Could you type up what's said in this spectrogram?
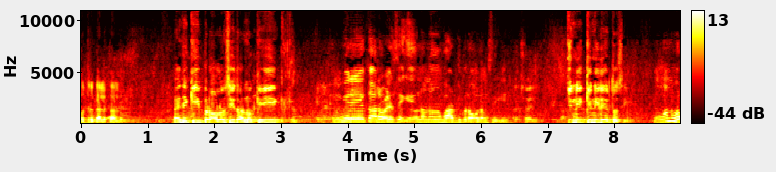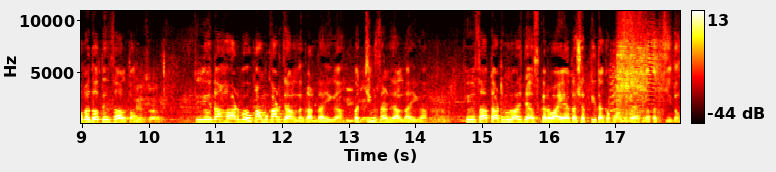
ਉਧਰ ਗੱਲ ਕਰ ਲਓ। ਭੈਣ ਜੀ ਕੀ ਪ੍ਰੋਬਲਮ ਸੀ ਤੁਹਾਨੂੰ? ਕੀ ਮੇਰੇ ਘਰ ਵਾਲੇ ਸੀਗੇ ਉਹਨਾਂ ਨੂੰ ਹਾਰਟ ਦੀ ਪ੍ਰੋਬਲਮ ਸੀਗੀ। ਅੱਛਾ ਜੀ। ਕਿੰਨੀ ਕਿੰਨੀ ਦੇਰ ਤੋਂ ਸੀ? ਉਹਨਾਂ ਨੂੰ ਹੋ ਗਿਆ 2-3 ਸਾਲ ਤੋਂ। ਤੇ ਉਹਦਾ ਹਾਰਟ ਬਹੁਤ ਕੰਮ ਘੱਟ ਚੱਲਦਾ ਕਰਦਾ ਸੀਗਾ। 25% ਚੱਲਦਾ ਸੀਗਾ। ਫਿਰ 7-8 ਮਹੀਨੇ ਬਾਅਦ ਟੈਸਟ ਕਰਵਾਇਆ ਤਾਂ 36 ਤੱਕ ਪਹੁੰਚ ਗਿਆ ਸੀਗਾ 25 ਤੋਂ।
